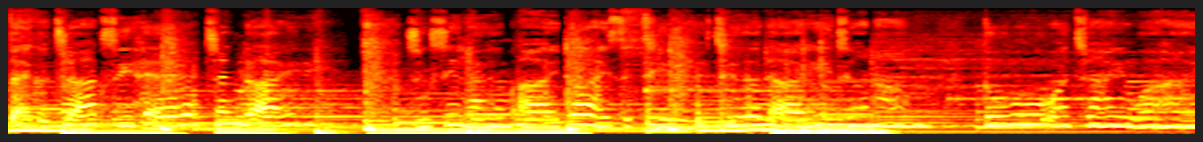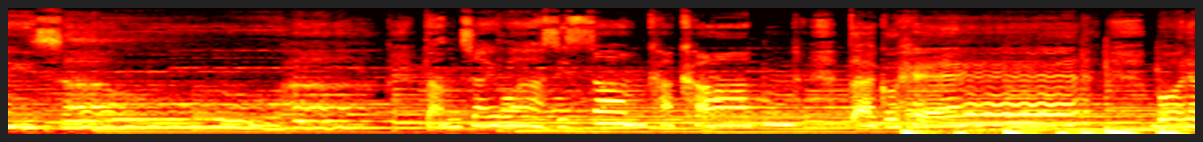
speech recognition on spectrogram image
แต่ก็จากสิเหตุจังใดจึงสิลืมอายได้สักทีเทื่อใดเธอนั้นตัวใจว่าให้เศร้าหตั้งใจว่าสิสร้างคักคักแต่ก็เห็นบ่ได้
